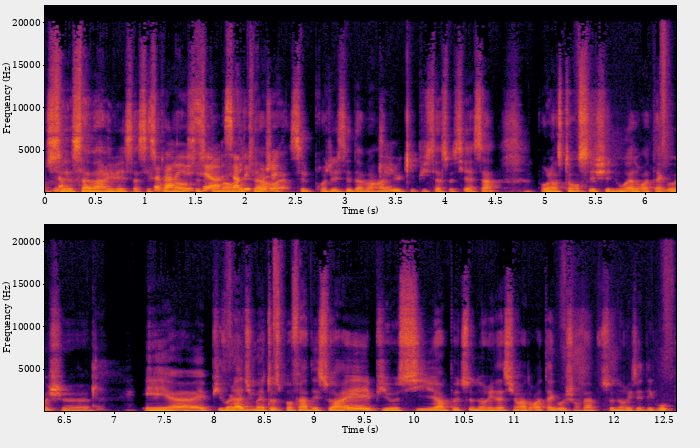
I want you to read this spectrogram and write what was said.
c'est- ça va arriver, ça. C'est ce qu'on a, c'est ce a envie de faire. ouais. C'est le projet, c'est d'avoir un lieu qui puisse s'associer à ça. Pour l'instant, c'est chez nous, à droite à gauche. euh. Et, euh, et puis voilà, du matos pour faire des soirées, et puis aussi un peu de sonorisation à droite à gauche, on va sonoriser des groupes,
